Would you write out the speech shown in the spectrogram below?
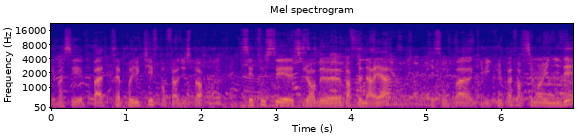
et ben c'est pas très productif pour faire du sport. C'est tous ces, ce genre de partenariats qui sont pas qui véhiculent pas forcément une idée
